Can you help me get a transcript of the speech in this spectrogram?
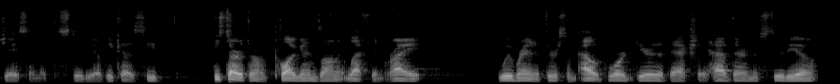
Jason at the studio because he he started throwing plugins on it left and right. We ran it through some outboard gear that they actually have there in the studio.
